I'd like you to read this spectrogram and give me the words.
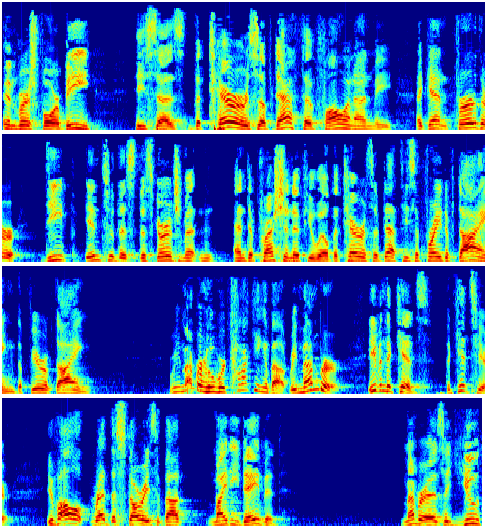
In verse 4b, he says, The terrors of death have fallen on me. Again, further deep into this discouragement and, and depression, if you will, the terrors of death. He's afraid of dying, the fear of dying. Remember who we're talking about. Remember, even the kids, the kids here. You've all read the stories about mighty David. Remember, as a youth,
